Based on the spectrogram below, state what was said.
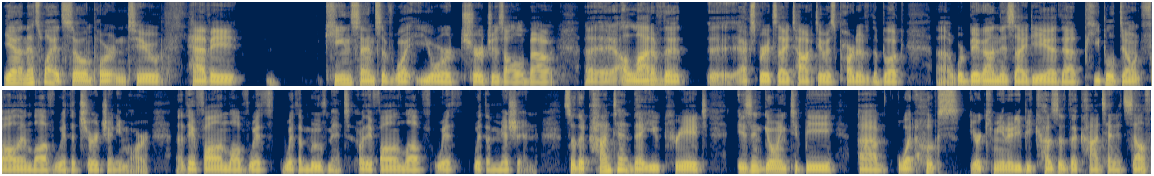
Yeah and that's why it's so important to have a keen sense of what your church is all about uh, a lot of the uh, experts I talked to as part of the book uh, were big on this idea that people don't fall in love with a church anymore. Uh, they fall in love with with a movement, or they fall in love with with a mission. So the content that you create isn't going to be um, what hooks your community because of the content itself.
